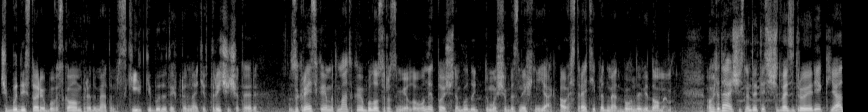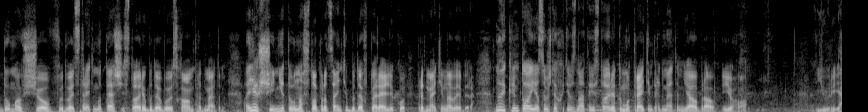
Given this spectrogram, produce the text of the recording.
чи буде історія обов'язковим предметом, скільки буде тих предметів, три чи чотири. З українською математикою було зрозуміло, вони точно будуть, тому що без них ніяк. А ось третій предмет був невідомим. Оглядаючись на 2022 рік, я думав, що в 23-му теж історія буде обов'язковим предметом. А якщо ні, то вона 100% буде в переліку предметів на вибір. Ну і крім того, я завжди хотів знати історію, тому третім предметом я обрав його. Юрія.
